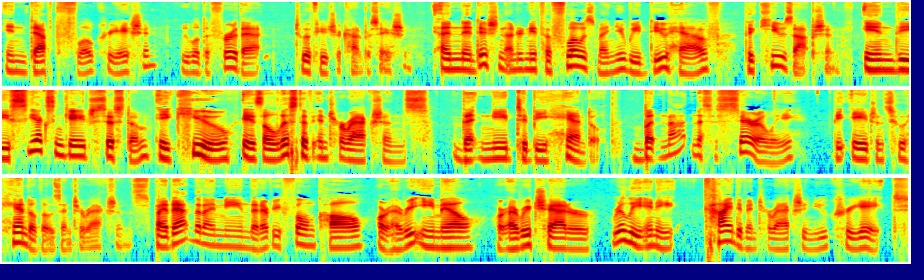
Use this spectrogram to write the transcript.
in-depth flow creation. We will defer that to a future conversation. In addition, underneath the flows menu, we do have the queues option. In the CX Engage system, a queue is a list of interactions that need to be handled, but not necessarily the agents who handle those interactions. By that that I mean that every phone call or every email or every chat or really any kind of interaction you create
